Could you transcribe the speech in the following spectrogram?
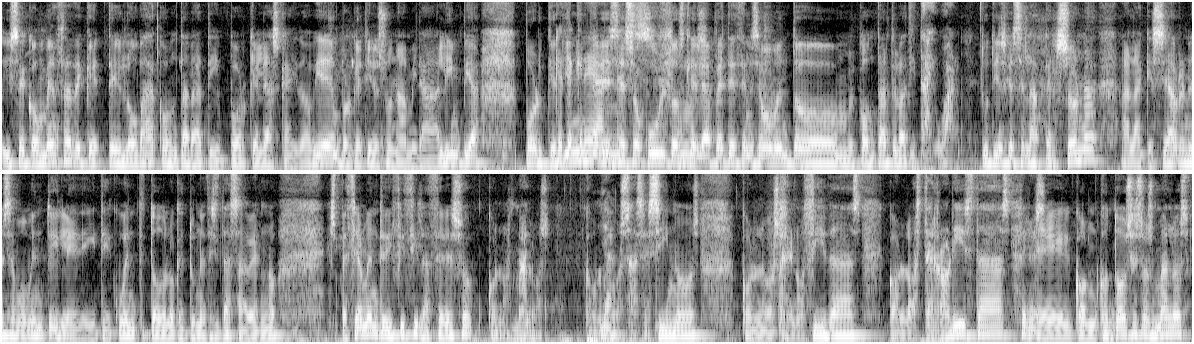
y- y se convenza de que te lo va a contar a ti, porque le has caído bien, porque tienes una mirada limpia, porque tiene intereses es- ocultos que le apetece en ese momento contártelo a ti, da igual. Tú tienes que ser la persona a la que se abre en ese momento y, le, y te cuente todo lo que tú necesitas saber, ¿no? Especialmente difícil hacer eso con los malos. Con Ya. los asesinos, con los genocidas, con los terroristas, sí. eh, con, con todos esos malos.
